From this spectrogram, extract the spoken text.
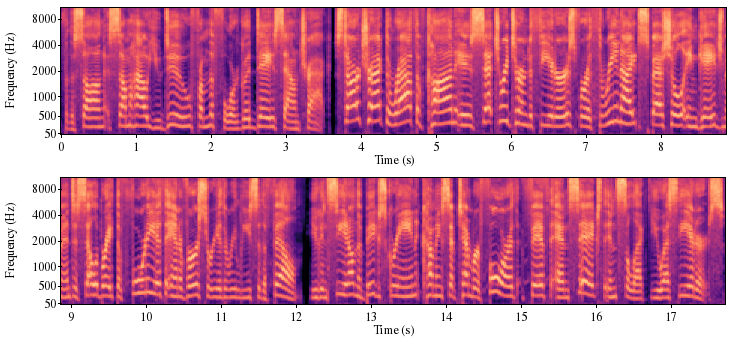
for the song Somehow You Do from the Four Good Days soundtrack. Star Trek The Wrath of Khan is set to return to theaters for a three night special engagement to celebrate the 40th anniversary of the release of the film. You can see it on the big screen coming September 4th, 5th, and 6th in select U.S. theaters.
